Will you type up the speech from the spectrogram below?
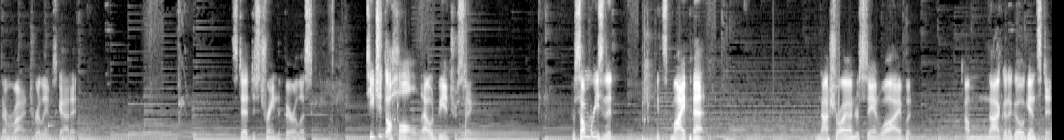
Never mind, Trillium's got it. Instead, just train the Feralus. Teach it to Hull. That would be interesting. For some reason, it it's my pet. Not sure I understand why, but I'm not going to go against it.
